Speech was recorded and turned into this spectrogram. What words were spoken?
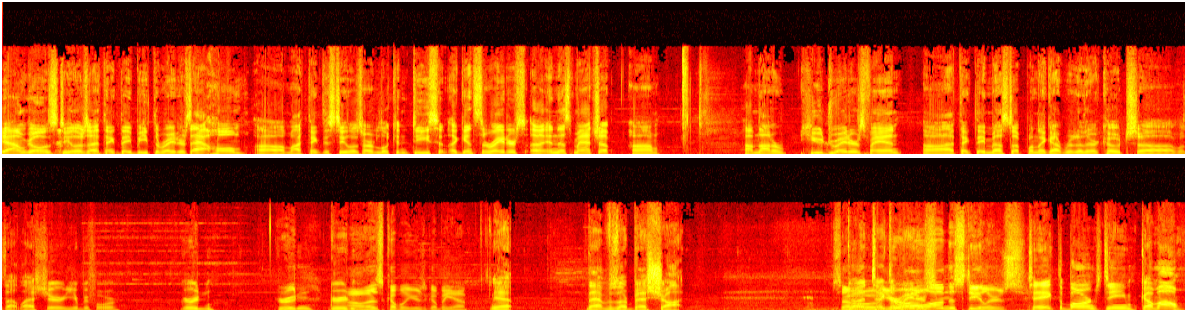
yeah, I'm going with Steelers. I think they beat the Raiders at home. Um, I think the Steelers are looking decent against the Raiders uh, in this matchup. Um, I'm not a huge Raiders fan. Uh, I think they messed up when they got rid of their coach. Uh, was that last year, year before? Gruden. Gruden. Gruden. Oh, that was a couple of years ago, but yeah. Yeah, that was our best shot. So Go ahead and take the you're Raiders. all on the Steelers. Take the Barnes team. Come on.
